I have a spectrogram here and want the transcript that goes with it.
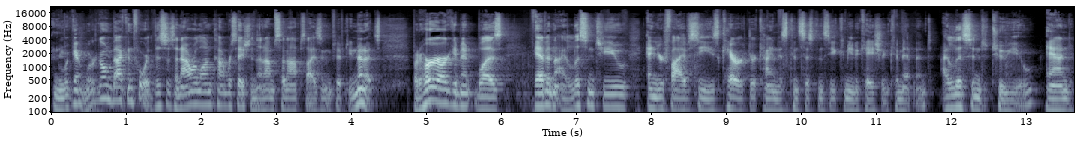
and again, we're going back and forth. This is an hour long conversation that I'm synopsizing in 15 minutes. But her argument was Evan, I listened to you and your five C's character, kindness, consistency, communication, commitment. I listened to you, and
